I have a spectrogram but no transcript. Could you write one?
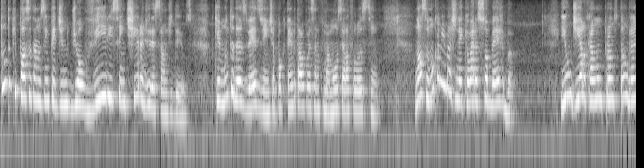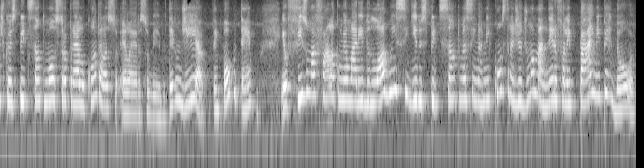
tudo que possa estar nos impedindo de ouvir e sentir a direção de Deus. Porque muitas das vezes, gente, há pouco tempo eu estava conversando com uma moça e ela falou assim: Nossa, eu nunca me imaginei que eu era soberba. E um dia ela caiu num pronto tão grande porque o Espírito Santo mostrou para ela o quanto ela, ela era soberba. Teve um dia, tem pouco tempo, eu fiz uma fala com meu marido, logo em seguida o Espírito Santo mas assim, me constrangeu de uma maneira. Eu falei, pai, me perdoa.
